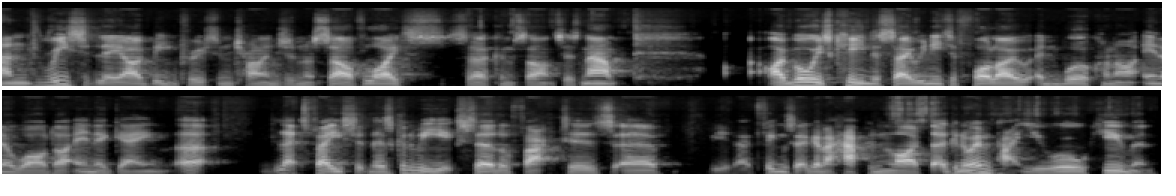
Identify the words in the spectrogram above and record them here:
And recently, I've been through some challenges myself, life circumstances. Now, I'm always keen to say we need to follow and work on our inner world, our inner game. Uh, let's face it, there's going to be external factors, uh, you know, things that are going to happen in life that are going to impact you. We're all human.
